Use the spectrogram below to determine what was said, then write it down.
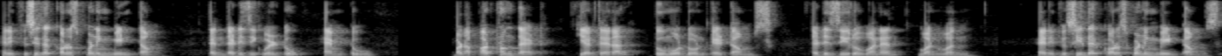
And if you see the corresponding min term, then that is equal to m2. But apart from that, here there are two more don't care terms that is 0 1 and 1 1. And if you see their corresponding min terms,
